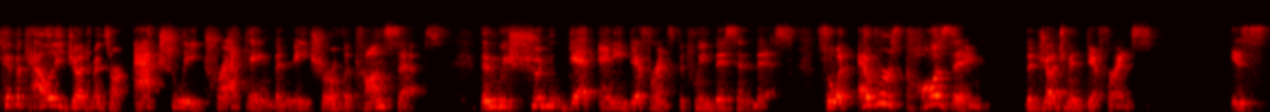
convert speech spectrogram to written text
typicality judgments are actually tracking the nature of the concepts, then we shouldn't get any difference between this and this. So whatever's causing the judgment difference is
